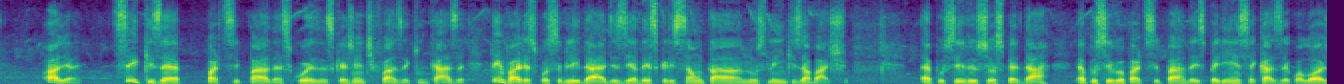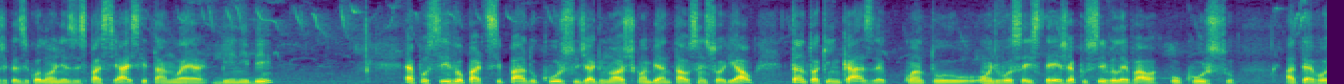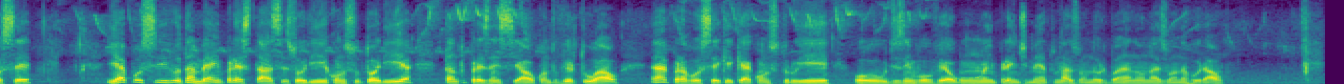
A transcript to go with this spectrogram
olha, se quiser participar das coisas que a gente faz aqui em casa, tem várias possibilidades e a descrição está nos links abaixo. É possível se hospedar, é possível participar da experiência Casas Ecológicas e Colônias Espaciais, que está no Airbnb. É possível participar do curso Diagnóstico Ambiental Sensorial, tanto aqui em casa quanto onde você esteja, é possível levar o curso até você. E é possível também prestar assessoria e consultoria, tanto presencial quanto virtual, é para você que quer construir ou desenvolver algum empreendimento na zona urbana ou na zona rural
